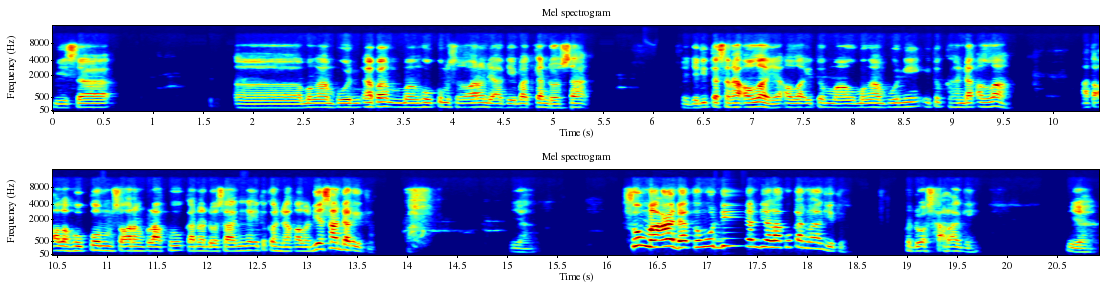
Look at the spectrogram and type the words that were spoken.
bisa uh, mengampun apa menghukum seseorang diakibatkan dosa. Ya, jadi terserah Allah ya. Allah itu mau mengampuni itu kehendak Allah atau Allah hukum seorang pelaku karena dosanya itu kehendak Allah. Dia sadar itu. Ya. Suma ada kemudian dia lakukan lagi tuh. Berdosa lagi. Ya.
